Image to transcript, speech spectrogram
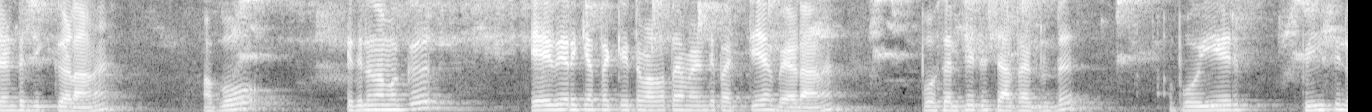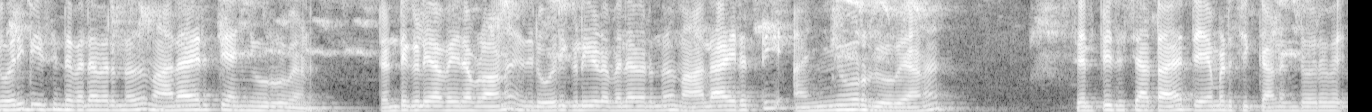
രണ്ട് ചിക്കുകളാണ്. അപ്പോൾ ഇതിന് നമുക്ക് ഏവിയറിക്കത്തൊക്കെ ഇട്ട് വളർത്താൻ വേണ്ടി പറ്റിയ ബേഡാണ്. അപ്പോൾ സെൽഫിറ്റ് സ്റ്റാർട്ടായിട്ടുണ്ട്. അപ്പോൾ ഈ ഒരു പീസിന്റെ ഒരു പീസിന്റെ വില വരുന്നത് നാലായിരത്തി അഞ്ഞൂറ് രൂപയാണ്. രണ്ട് കിളി അവൈലബിൾ ആണ്. ഇതിൽ ഒരു കിളിയുടെ വില വരുന്നത് നാലായിരത്തി അഞ്ഞൂറ് രൂപയാണ് സെൽഫിറ്റ് സ്റ്റാർട്ടായ ടേമഡ് ചിക്കാണ്. ഇതിന്റെ ഒരു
